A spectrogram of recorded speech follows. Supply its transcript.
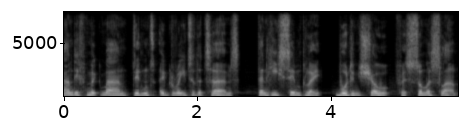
and if McMahon didn't agree to the terms, then he simply wouldn't show up for SummerSlam.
